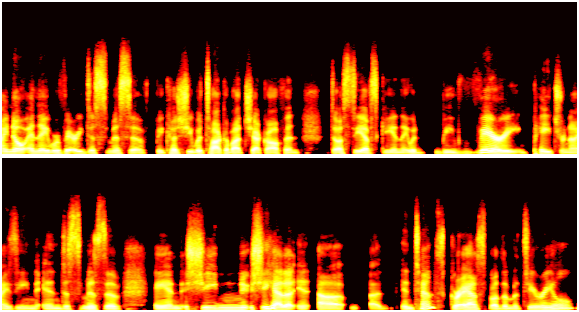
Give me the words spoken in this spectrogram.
I know, and they were very dismissive because she would talk about Chekhov and Dostoevsky, and they would be very patronizing and dismissive. And she knew she had a, a, uh, a intense grasp of the material,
